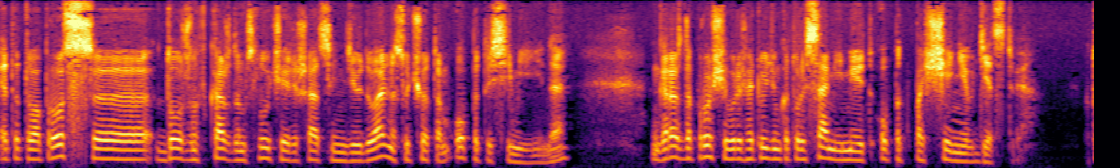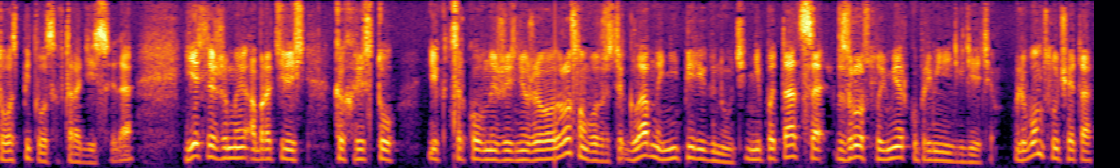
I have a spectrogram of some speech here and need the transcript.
этот вопрос э, должен в каждом случае решаться индивидуально с учетом опыта семьи. Да? Гораздо проще выражать людям, которые сами имеют опыт пощения в детстве, кто воспитывался в традиции. Да? Если же мы обратились ко Христу и к церковной жизни уже во взрослом возрасте, главное не перегнуть, не пытаться взрослую мерку применить к детям. В любом случае, это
